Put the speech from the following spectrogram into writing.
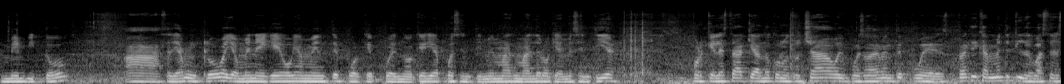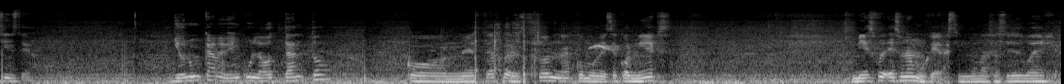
me invitó a salir a Monclova. Yo me negué, obviamente, porque pues no quería pues sentirme más mal de lo que ya me sentía. Porque él estaba quedando con otro chavo y pues obviamente pues prácticamente les voy a ser sincero. Yo nunca me había enculado tanto con esta persona como lo hice con mi ex. Mi ex es una mujer, así nomás así les voy a dejar.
